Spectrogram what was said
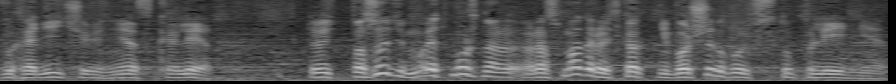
выходить через несколько лет. То есть, по сути, это можно рассматривать как небольшое такое вступление.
